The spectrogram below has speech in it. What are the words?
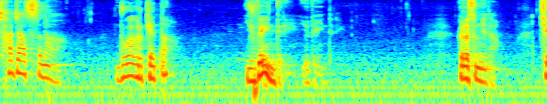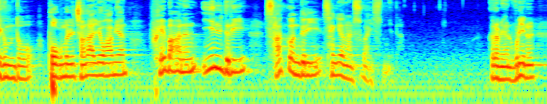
찾았으나 누가 그렇게 했다? 유대인들이 유대인들이 그렇습니다. 지금도 복음을 전하려고 하면 회방하는 일들이 사건들이 생겨날 수가 있습니다. 그러면 우리는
